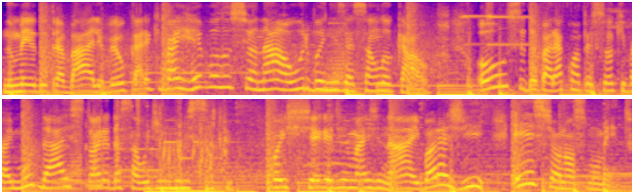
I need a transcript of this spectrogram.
No meio do trabalho, ver o cara que vai revolucionar a urbanização local. Ou se deparar com a pessoa que vai mudar a história da saúde no município. Pois chega de imaginar e bora agir. Este é o nosso momento.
